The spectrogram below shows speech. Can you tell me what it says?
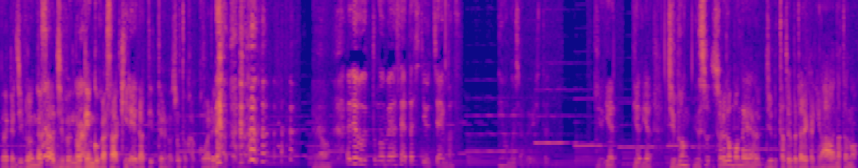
なんか自分がさ、自分の言語がさ、綺麗だって言ってるのちょっとかっこ悪いなって思う。でもごめんなさい私言っちゃいます日本語喋る人いやいやいや自分そそれが問題なの。自分例えば誰かに「あああなたの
